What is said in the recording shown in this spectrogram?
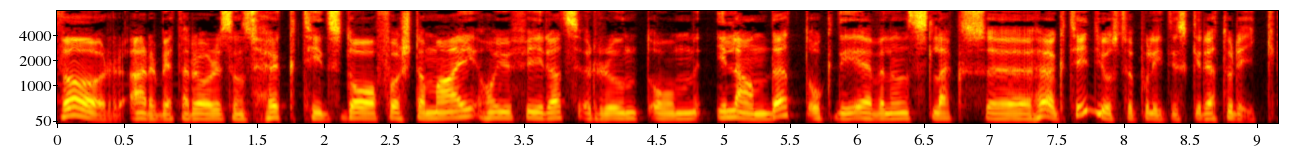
För arbetarrörelsens högtidsdag 1 maj har ju firats runt om i landet och det är väl en slags eh, högtid just för politisk retorik.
